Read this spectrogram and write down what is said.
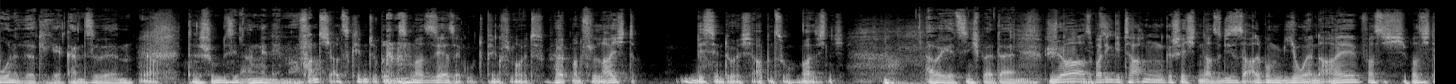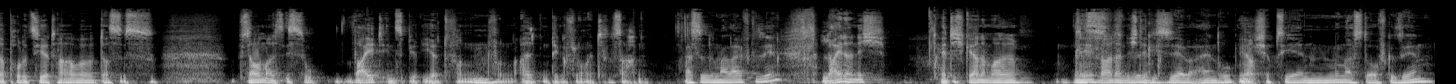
ohne wirklich erkannt zu werden. Das ist schon ein bisschen angenehmer. Fand ich als Kind übrigens immer sehr, sehr gut, Pink Floyd. Hört man vielleicht ein bisschen durch, ab und zu, weiß ich nicht. Aber jetzt nicht bei deinen. Ja, also bei den Gitarrengeschichten, also dieses Album You and I, was ich, was ich da produziert habe, das ist, sagen wir mal, es ist so weit inspiriert von, mhm. von alten Pink Floyd Sachen. Hast du sie mal live gesehen? Leider nicht. Hätte ich gerne mal Nee, das leider nicht. Wirklich sehr beeindruckend. Ja. Ich habe sie hier in Müngersdorf gesehen.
